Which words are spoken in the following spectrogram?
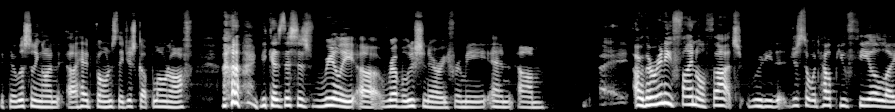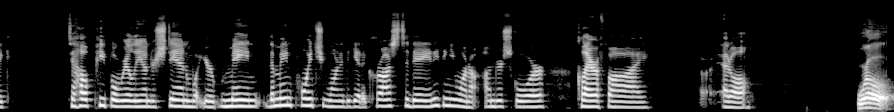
if they're listening on uh, headphones they just got blown off because this is really uh, revolutionary for me. And um, are there any final thoughts Rudi that just that would help you feel like to help people really understand what your main the main points you wanted to get across today. Anything you want to underscore clarify uh, at all? Well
